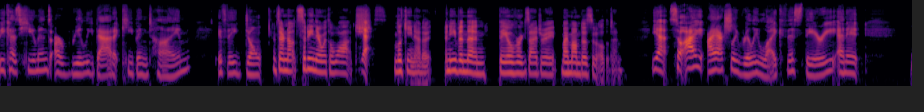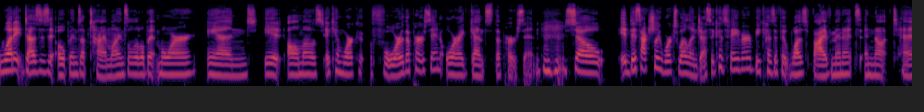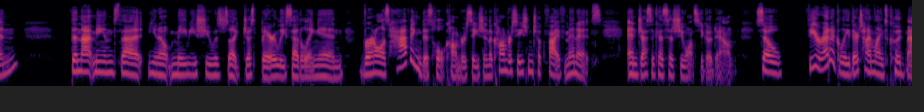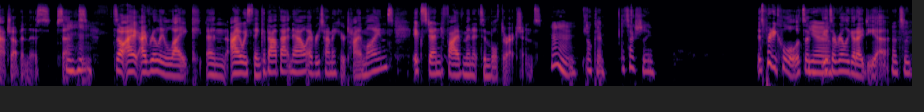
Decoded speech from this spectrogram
because humans are really bad at keeping time if they don't. If they're not sitting there with a watch Yes. looking at it. And even then, they over exaggerate. My mom does it all the time. Yeah, so I I actually really like this theory and it what it does is it opens up timelines a little bit more and it almost it can work for the person or against the person. Mm-hmm. So it, this actually works well in Jessica's favor because if it was 5 minutes and not 10 then that means that, you know, maybe she was like just barely settling in. Vernal is having this whole conversation. The conversation took 5 minutes and Jessica says she wants to go down. So theoretically their timelines could match up in this sense. Mhm. So I, I really like and I always think about that now every time I hear timelines extend five minutes in both directions. Hmm. Okay. That's actually It's pretty cool. It's a Yeah. it's a really good idea. that's a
